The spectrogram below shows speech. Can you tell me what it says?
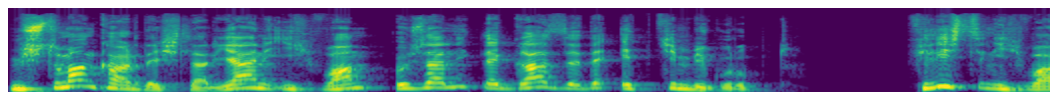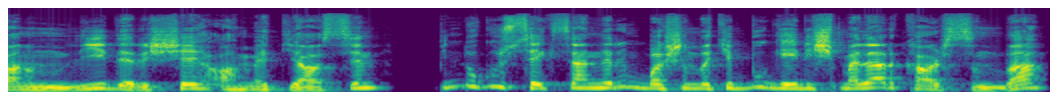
Müslüman kardeşler yani İhvan özellikle Gazze'de etkin bir gruptu. Filistin İhvanı'nın lideri Şeyh Ahmet Yasin 1980'lerin başındaki bu gelişmeler karşısında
